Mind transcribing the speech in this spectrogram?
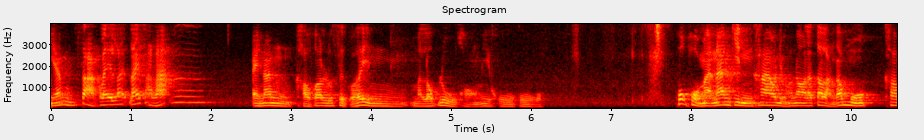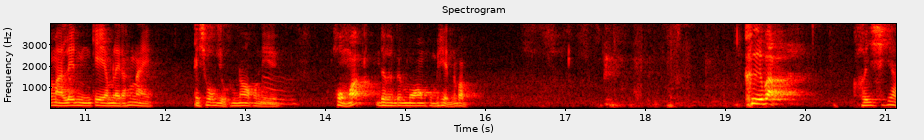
เงี้ยมึงสักอะไรไร้สาระ อืมไอ้นั่นเขาก็รู้สึกว่าเฮ้ยมึงมาลบหลู่ของมีครูกู พวกผมอะนั่งกินข้าวอยู่ข้างนอกแล้วตอนหลังก็มูฟเข้ามาเล่นเกมอะไรกันข้างใน ไอ้โชคอยู่ข้างนอกคนนี้ ผมว่าเดินไปมองผมเห็นแบบ คือแบบเฮ้ยเชี่ย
